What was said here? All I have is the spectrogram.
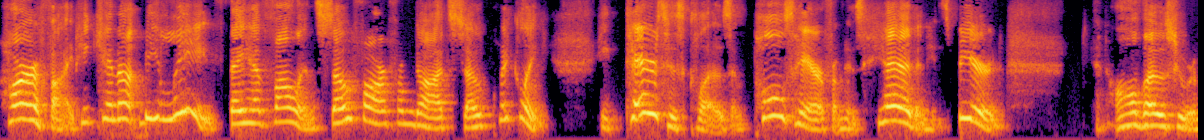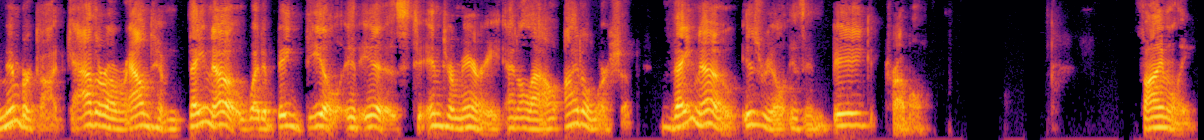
horrified. He cannot believe they have fallen so far from God so quickly. He tears his clothes and pulls hair from his head and his beard. And all those who remember God gather around him. They know what a big deal it is to intermarry and allow idol worship. They know Israel is in big trouble. Finally,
